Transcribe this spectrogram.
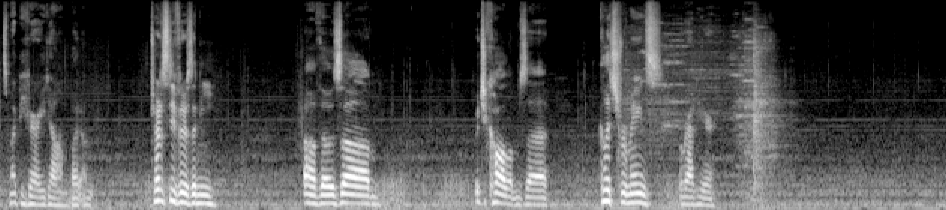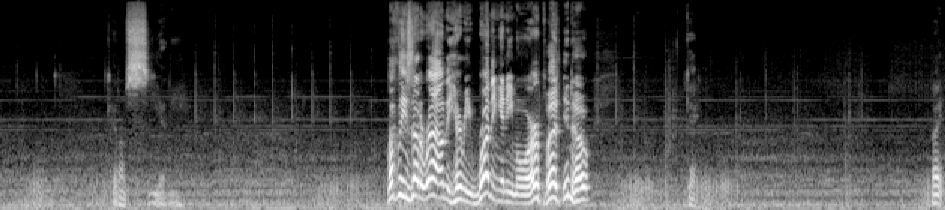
This might be very dumb, but I'm trying to see if there's any of those, um, what you call them, uh, glitched remains around here. Okay, I don't see any. Luckily he's not around to hear me running anymore, but, you know. Okay. Right.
